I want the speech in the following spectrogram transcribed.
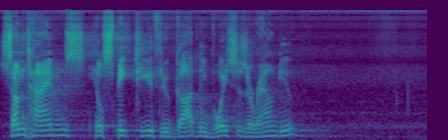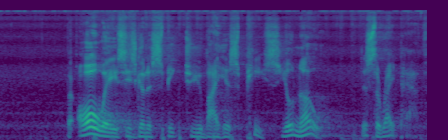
Sometimes He'll speak to you through godly voices around you. But always He's going to speak to you by His peace. You'll know this is the right path.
